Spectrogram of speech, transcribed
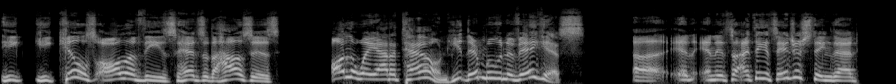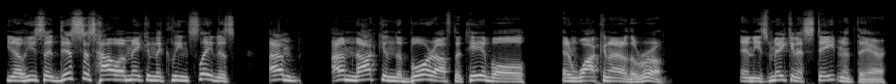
he he kills all of these heads of the houses on the way out of town. He they're moving to Vegas, uh, and and it's I think it's interesting that you know he said this is how I'm making the clean slate is I'm I'm knocking the board off the table and walking out of the room, and he's making a statement there,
